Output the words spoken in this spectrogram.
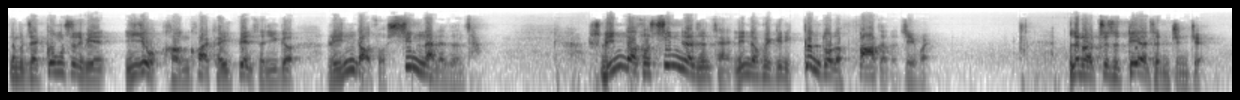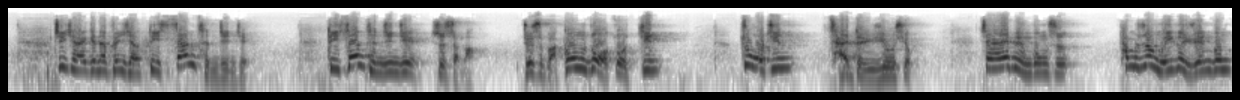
那么在公司里边，你就很快可以变成一个领导所信赖的人才。领导所信任的人才，领导会给你更多的发展的机会。那么这是第二层境界。接下来跟大家分享第三层境界。第三层境界是什么？就是把工作做精，做精才等于优秀。在 IBM 公司，他们认为一个员工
